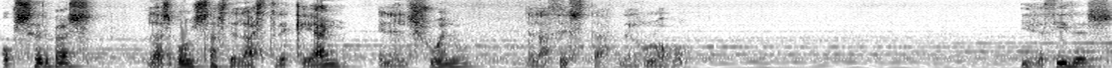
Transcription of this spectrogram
Observas las bolsas de lastre que hay en el suelo de la cesta del globo y decides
